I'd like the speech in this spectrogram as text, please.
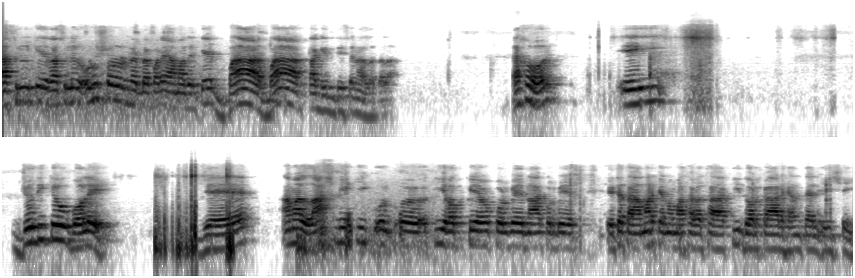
রাসূলকে, রাসূলের অনুসরণের ব্যাপারে আমাদেরকে বারবার তাগিদ দিয়েছেন আল্লাহ তালা এখন এই যদি কেউ বলে যে আমার লাশ নিয়ে কি কি হবে করবে, না করবে এটাতে আমার কেন মাথা ব্যথা, কি দরকার হ্যান ত্যান এই সেই।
